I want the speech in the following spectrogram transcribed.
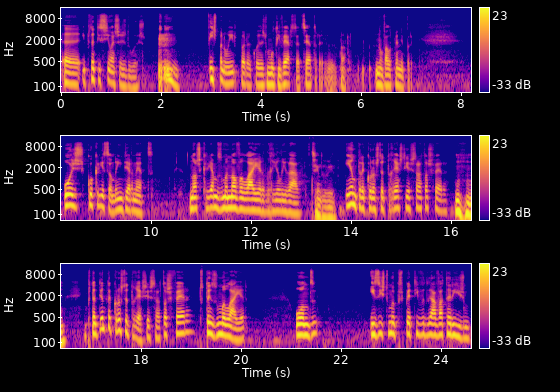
Uh, e portanto existiam estas duas. Isto para não ir para coisas de multiverso, etc. Pronto, não vale a pena ir por aí. Hoje, com a criação da internet, nós criamos uma nova layer de realidade. Sem dúvida. Entre a crosta terrestre e a estratosfera. Uhum. E, portanto, entre a crosta terrestre e a estratosfera, tu tens uma layer onde existe uma perspectiva de avatarismo,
